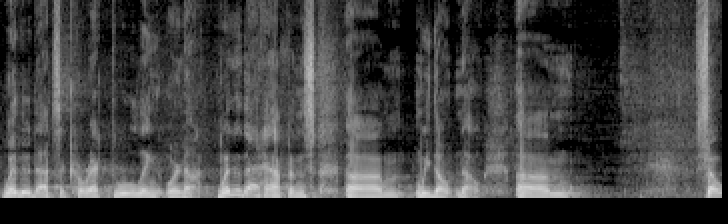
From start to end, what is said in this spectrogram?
whether that's a correct ruling or not. Whether that happens, um, we don't know. Um, so,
